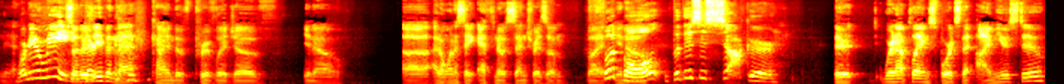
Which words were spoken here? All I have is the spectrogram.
yeah. what do you mean? So there's They're- even that kind of privilege of, you know, uh, I don't want to say ethnocentrism, but you know, football, but this is soccer. there we're not playing sports that I'm used to.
